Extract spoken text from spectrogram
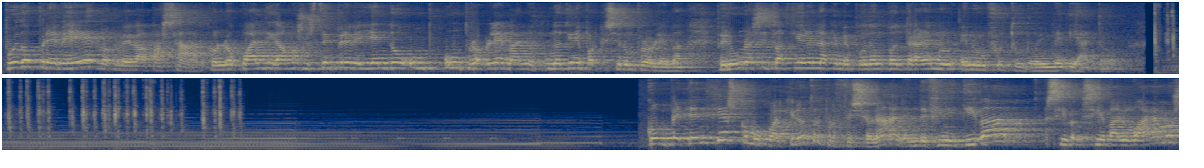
puedo prever lo que me va a pasar, con lo cual, digamos, estoy preveyendo un, problema, no, tiene por qué ser un problema, pero una situación en la que me puedo encontrar en un futuro inmediato. Competencias como cualquier otro profesional. En definitiva, si, evaluáramos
